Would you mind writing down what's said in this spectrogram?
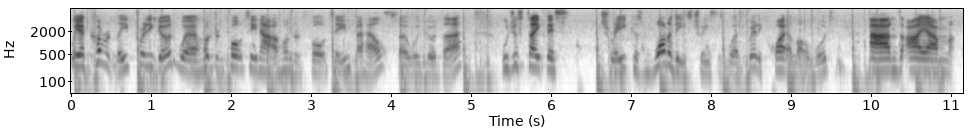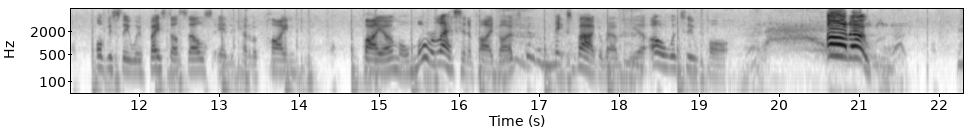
we are currently pretty good. We're 114 out of 114 for health, so we're good there. We'll just take this tree, because one of these trees is worth really quite a lot of wood. And I am obviously we've based ourselves in kind of a pine biome, or more or less in a pine biome. It's a bit of a mixed bag around here. Oh, we're too hot. Oh, no!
